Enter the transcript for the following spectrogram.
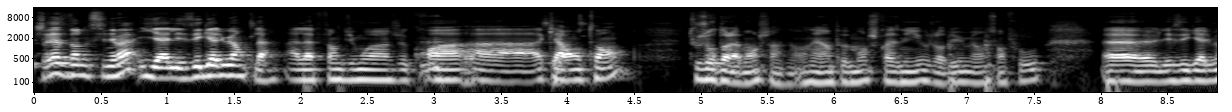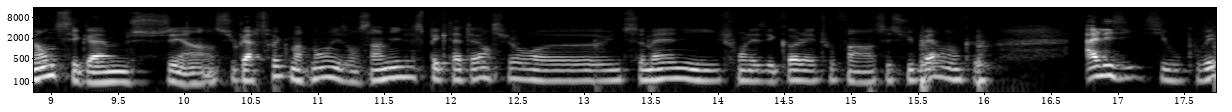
Je reste dans le cinéma. Il y a les égaluantes là, à la fin du mois, je crois, à 40 ans. Toujours dans la Manche. hein. On est un peu Manche Frasney aujourd'hui, mais on s'en fout. Euh, les égaluantes, c'est quand même c'est un super truc maintenant. Ils ont 5000 spectateurs sur euh, une semaine. Ils font les écoles et tout. Enfin, c'est super. Donc euh, allez-y si vous pouvez.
